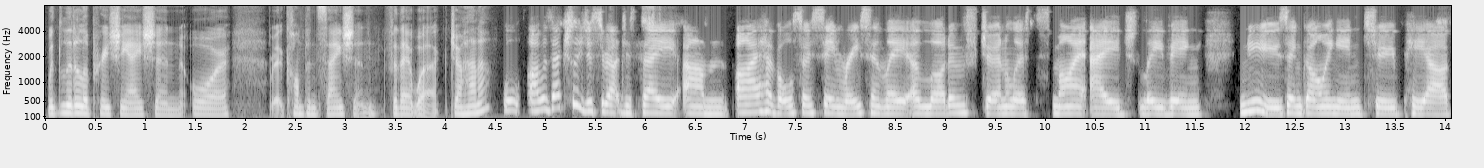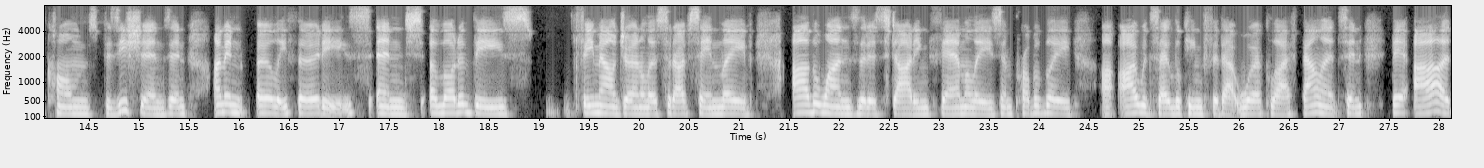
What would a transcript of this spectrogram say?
with little appreciation or compensation for their work? Johanna? Well, I was actually just about to say um, I have also seen recently a lot of journalists my age leaving news and going into PR comms positions. And I'm in early 30s, and a lot of these female journalists that I've seen leave are the ones that are starting families and probably, uh, I would say, looking for that work life balance. And there are,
